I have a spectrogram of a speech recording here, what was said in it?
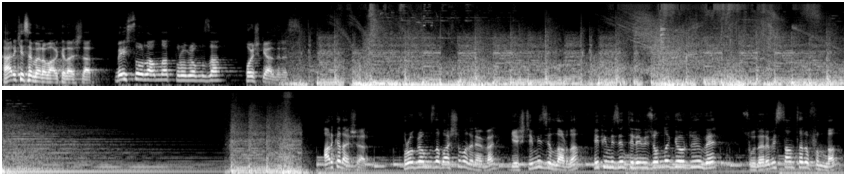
Herkese merhaba arkadaşlar. 5 soruda anlat programımıza hoş geldiniz. Arkadaşlar, programımıza başlamadan evvel geçtiğimiz yıllarda hepimizin televizyonda gördüğü ve Suudi Arabistan tarafından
